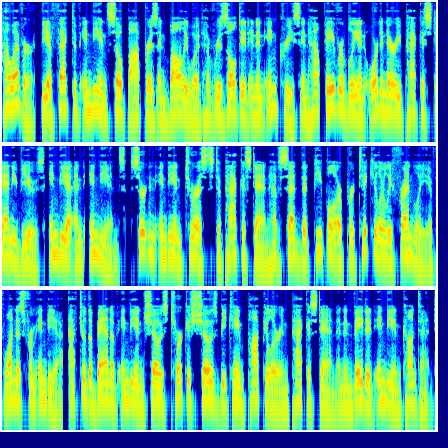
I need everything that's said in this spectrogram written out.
However, the effect of Indian soap operas and Bollywood have resulted in an increase in how favorably an ordinary Pakistani views India and Indians. Certain Indian tourists to Pakistan have said that people are particularly friendly if one is from India. After the ban of Indian shows, Turkish shows became popular in Pakistan and invaded Indian content.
